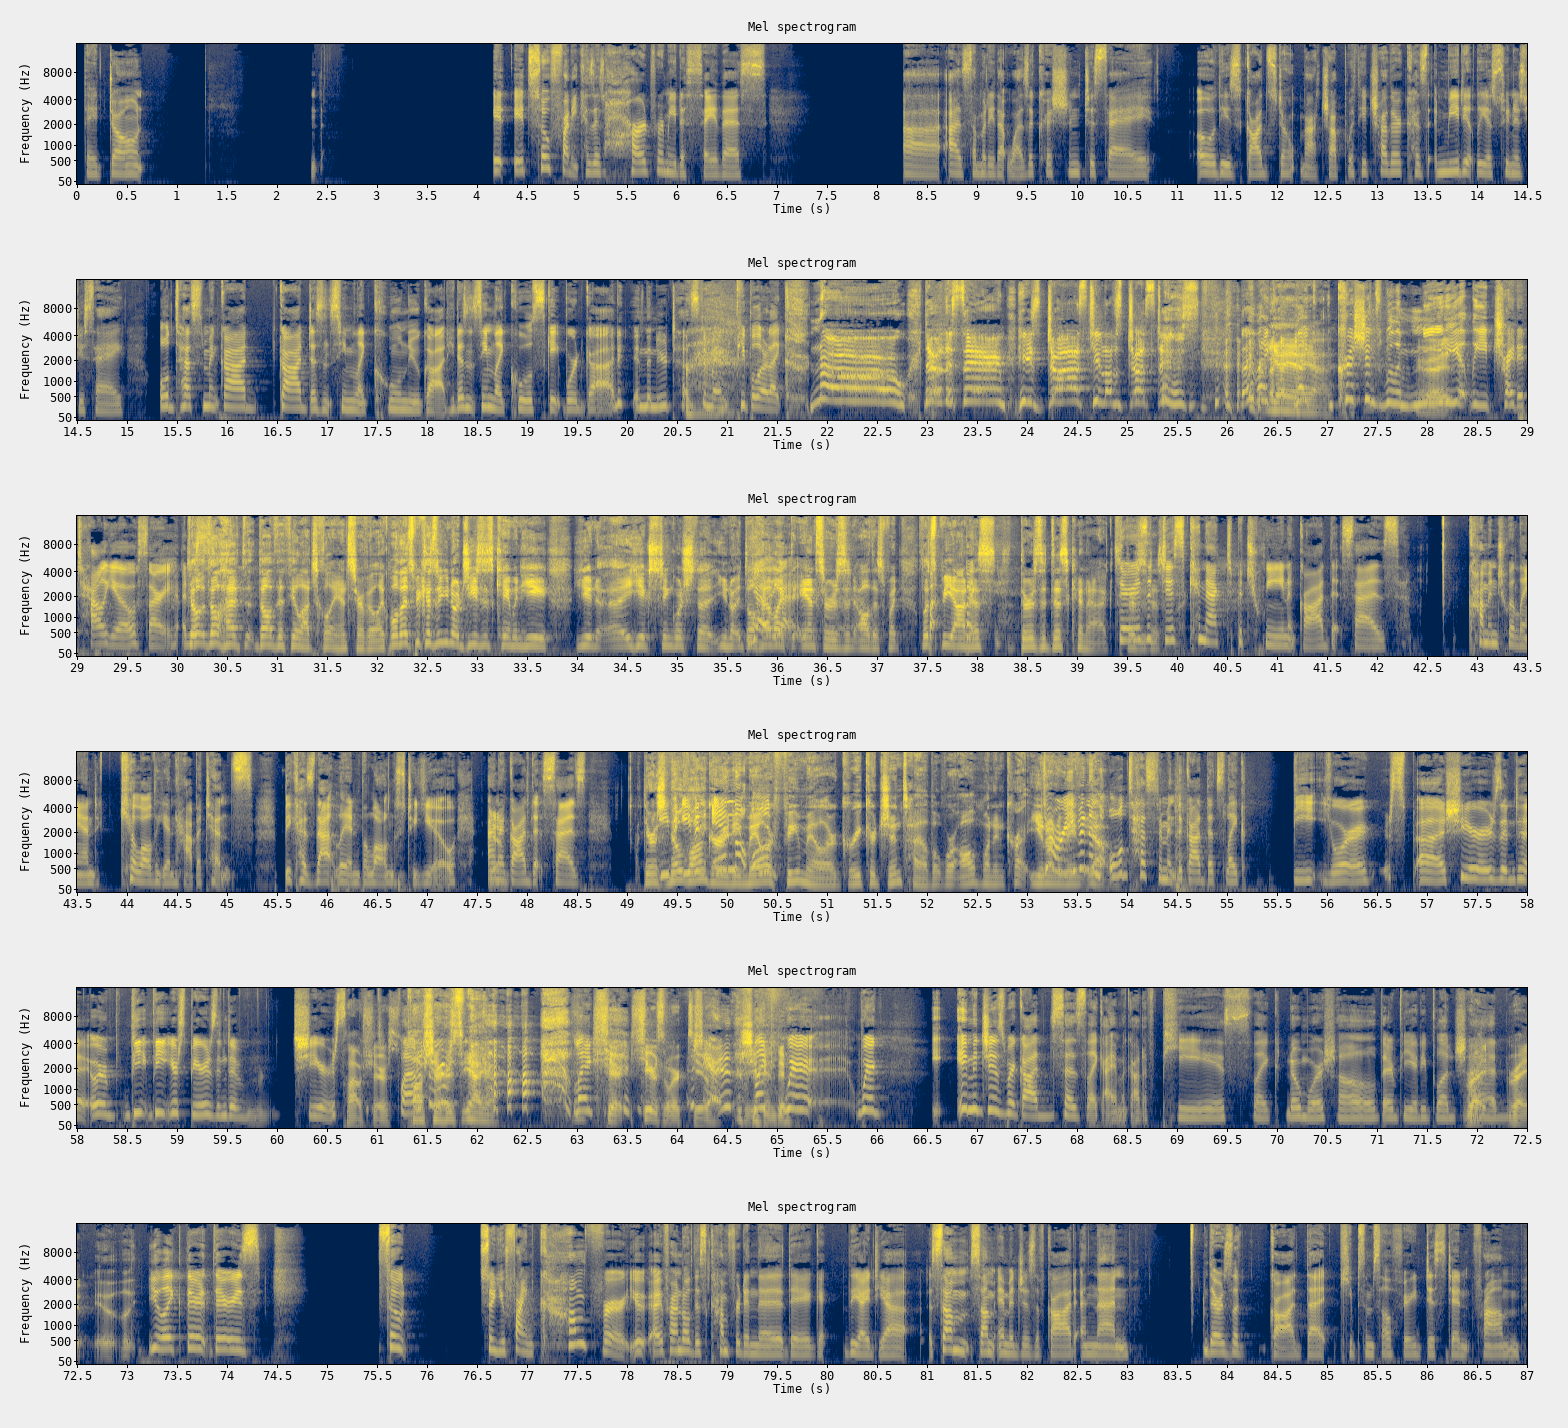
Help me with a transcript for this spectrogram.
they don't it it's so funny because it's hard for me to say this uh, as somebody that was a Christian to say, oh, these gods don't match up with each other. Because immediately, as soon as you say Old Testament God, God doesn't seem like cool new God. He doesn't seem like cool skateboard God in the New Testament. People are like, no, they're the same. He's just. He loves justice. They're like, Yeah, yeah, like yeah. Christians will immediately try to tell you. Sorry, I They'll, just, they'll have they'll have the theological answer of it, like, well, that's because you know Jesus came and he you know uh, he extinguished the you know they'll Yeah, have like yeah. the answers and all this, but let's be but- honest, there's a disconnect. There There's is a disconnect between a God that says, come into a land, kill all the inhabitants because that land belongs to you, and Yeah. a God that says, There's even- no longer any the male or female or Greek or Gentile, but we're all one in Christ. You know yeah, what or I mean? even in the Old Testament, the God that's like, beat your uh, shears into, or beat, beat your spears into shears. Plowshares. Plowshares. Yeah, yeah. Like, Shear, shears work too. shears. Like can do. where, where i- images where God says, like, I am a God of peace, like, no more shall there be any bloodshed. Right, right. you like there there is so so you find comfort you, i found all this comfort in the the the idea some some images of god and then there's a god that keeps himself very distant from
